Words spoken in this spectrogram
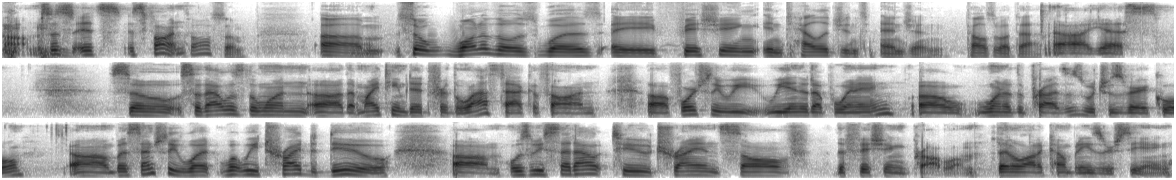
Um, so it's it's it's fun. That's awesome. Um, so one of those was a phishing intelligence engine. Tell us about that. Uh, yes. So, so that was the one uh, that my team did for the last hackathon. Uh, fortunately, we we ended up winning uh, one of the prizes, which was very cool. Um, but essentially, what what we tried to do um, was we set out to try and solve the phishing problem that a lot of companies are seeing,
